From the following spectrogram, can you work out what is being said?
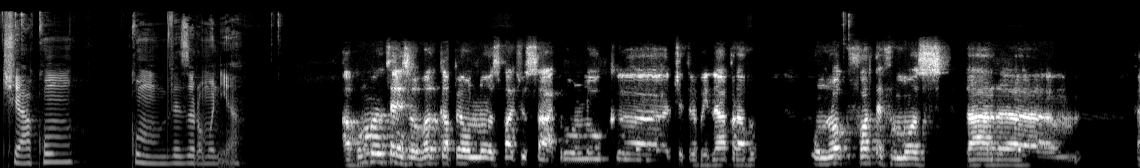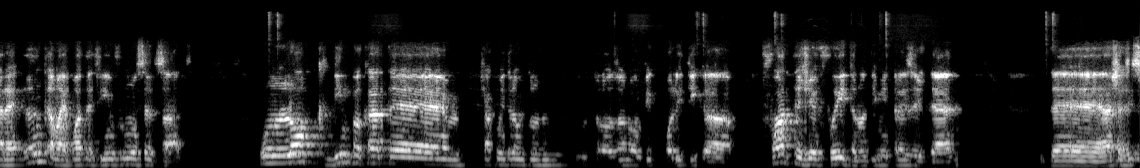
Și acum, cum vezi România? Acum înțeleg să o văd ca pe un spațiu sacru, un loc uh, ce trebuie neapărat, un loc foarte frumos, dar uh, care încă mai poate fi înfrumusețat. Un loc, din păcate, și acum intrăm într-o zonă un pic politică, foarte jefuit în ultimii 30 de ani, de, așa zis,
